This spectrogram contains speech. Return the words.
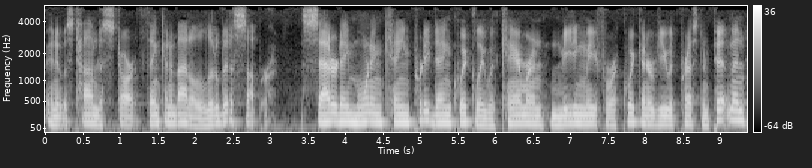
and it was time to start thinking about a little bit of supper. Saturday morning came pretty dang quickly with Cameron meeting me for a quick interview with Preston Pittman,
